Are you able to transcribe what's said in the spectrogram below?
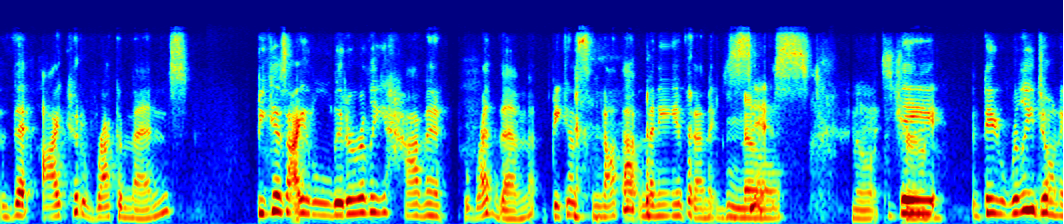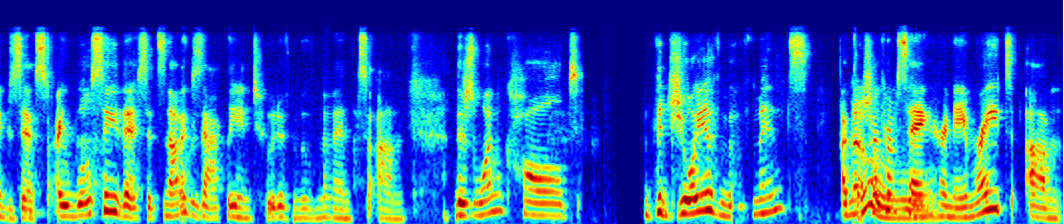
that I could recommend because I literally haven't read them because not that many of them exist. No, it's true. They they really don't exist. I will say this, it's not exactly intuitive movement. Um, there's one called The Joy of Movement. I'm not sure if I'm saying Oh. her name right. Um,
